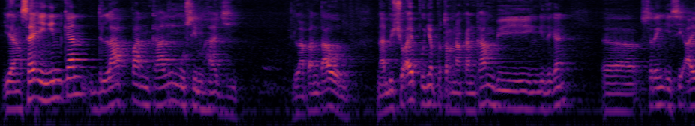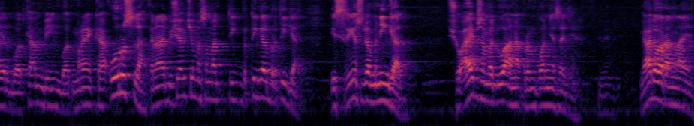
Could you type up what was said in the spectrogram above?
Yang saya inginkan delapan kali musim haji, delapan tahun. Nabi Shu'aib punya peternakan kambing, gitu kan? E, sering isi air buat kambing, buat mereka. Uruslah, karena Nabi Shu'aib cuma sama bertinggal bertiga. Istrinya sudah meninggal. Shu'aib sama dua anak perempuannya saja. Gak ada orang lain.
